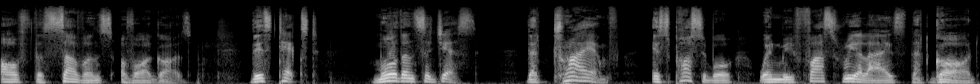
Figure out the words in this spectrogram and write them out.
of the servants of our gods. This text more than suggests that triumph is possible when we first realize that God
